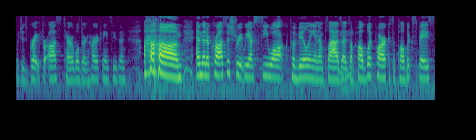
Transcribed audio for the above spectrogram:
Which is great for us, terrible during hurricane season. Um, and then across the street, we have Seawalk Pavilion and Plaza. It's a public park, it's a public space.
